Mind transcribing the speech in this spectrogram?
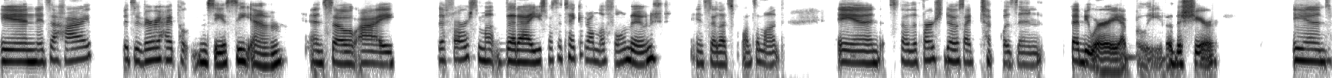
and it's a high it's a very high potency a cm and so i the first month that i you're supposed to take it on the full moon and so that's once a month and so the first dose i took was in February, I believe, of this year. And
